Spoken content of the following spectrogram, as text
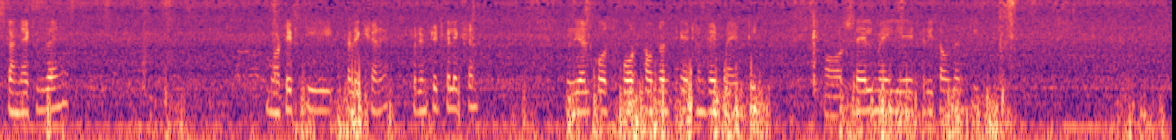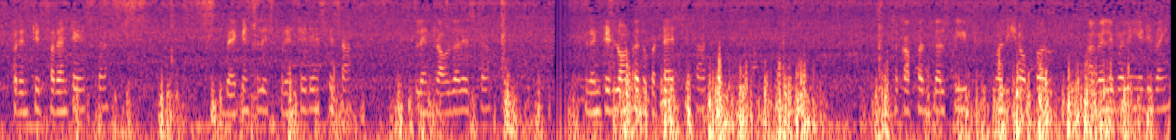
इसका next design है। Motif की कलेक्शन है printed collection real cost four thousand eight hundred ninety और सेल में ये थ्री थाउज़ेंड की। प्रिंटेड फ्रंट है इसका बैक एंड स्लीव प्रिंटेड है इसके साथ प्लेन ट्राउज़र है इसका प्रिंटेड लॉन का दुपट्टा है इसके साथ। सकाफत गल्फ क्लिप वाली शॉप पर अवेलेबल है ये डिज़ाइन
